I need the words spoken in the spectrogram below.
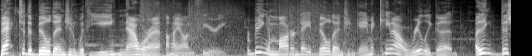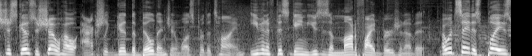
Back to the build engine with Yi, now we're at Ion Fury. For being a modern day build engine game, it came out really good. I think this just goes to show how actually good the build engine was for the time, even if this game uses a modified version of it. I would say this plays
